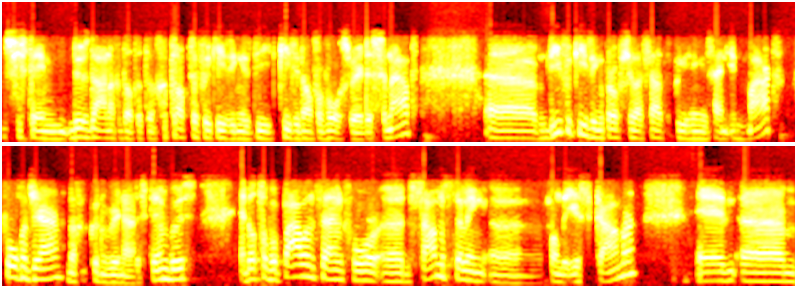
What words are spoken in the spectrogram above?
systeem dusdanig dat het een getrapte verkiezing is. Die kiezen dan vervolgens weer de Senaat. Uh, die verkiezingen, provinciale statenverkiezingen, zijn in maart volgend jaar. Dan kunnen we weer naar de stembus. En dat zal bepalend zijn voor uh, de samenstelling van de Eerste Kamer. En ehm,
